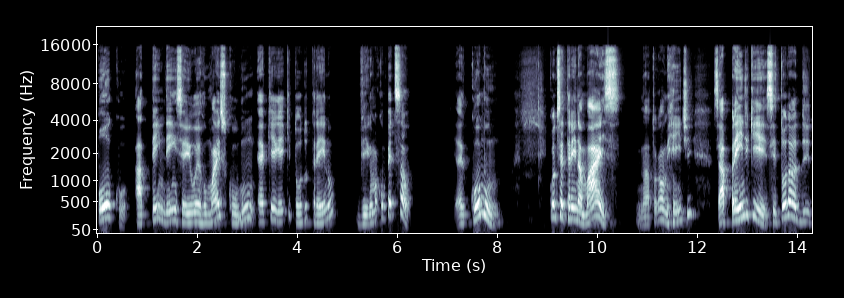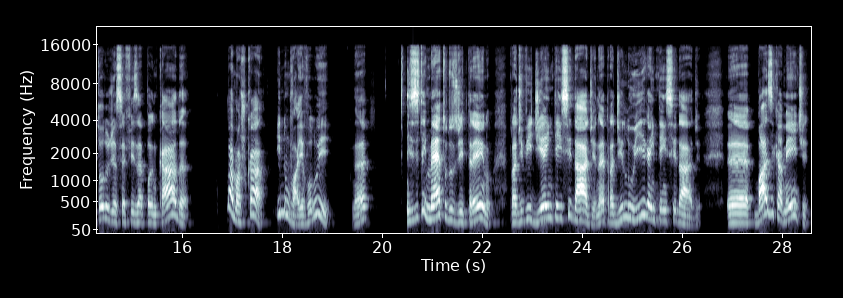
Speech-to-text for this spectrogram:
pouco, a tendência e o erro mais comum é querer que todo treino vire uma competição. É comum. Quando você treina mais, naturalmente, você aprende que se toda, de todo dia você fizer pancada, vai machucar e não vai evoluir, né? Existem métodos de treino para dividir a intensidade, né? Para diluir a intensidade. É, basicamente,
